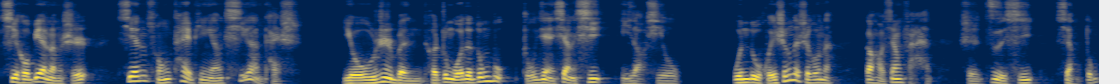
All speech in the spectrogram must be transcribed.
气候变冷时，先从太平洋西岸开始，由日本和中国的东部逐渐向西移到西欧；温度回升的时候呢，刚好相反，是自西向东。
